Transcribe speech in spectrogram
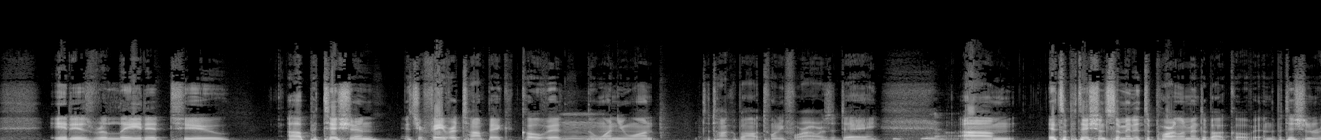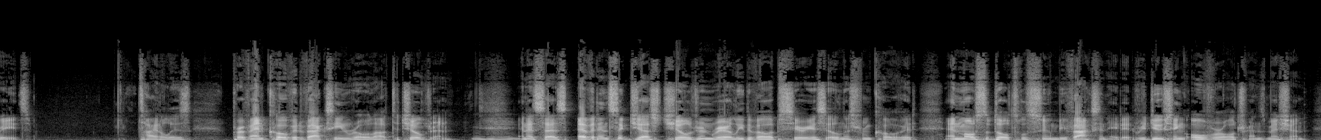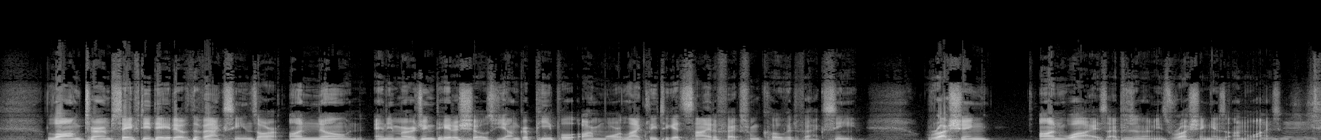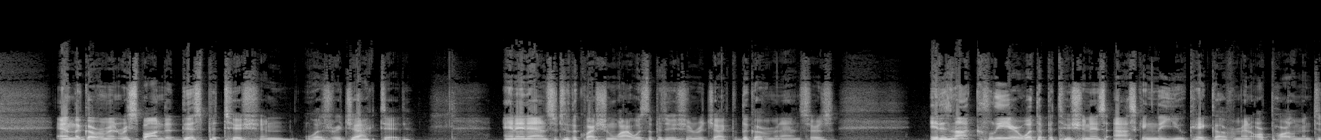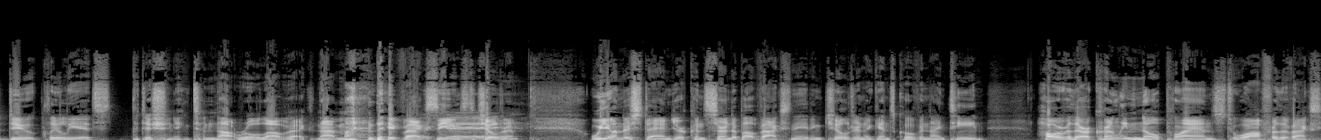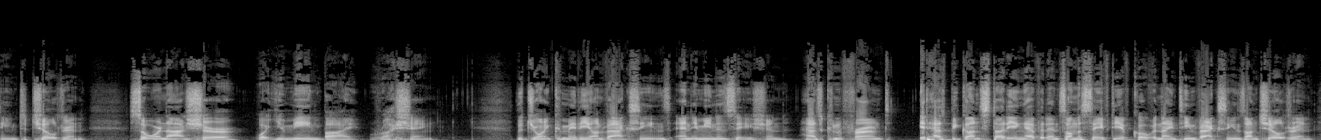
It is related to a petition. It's your favorite topic, COVID, the one you want to talk about 24 hours a day. No. Um, it's a petition submitted to Parliament about COVID, and the petition reads: Title is "Prevent COVID Vaccine Rollout to Children," Mm-hmm. and it says evidence suggests children rarely develop serious illness from COVID, and most adults will soon be vaccinated, reducing overall transmission. Long-term safety data of the vaccines are unknown, and emerging data shows younger people are more likely to get side effects from COVID vaccine. Rushing unwise. I presume that means rushing is unwise. Mm-hmm. And the government responded, this petition was rejected. And in answer to the question, why was the petition rejected, the government answers, it is not clear what the petition is asking the UK government or parliament to do. Clearly, it's petitioning to not roll out, vac- not mandate vaccines to children. We understand you're concerned about vaccinating children against COVID 19. However, there are currently no plans to offer the vaccine to children, so we're not sure what you mean by rushing. The Joint Committee on Vaccines and Immunization has confirmed it has begun studying evidence on the safety of COVID 19 vaccines on children.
